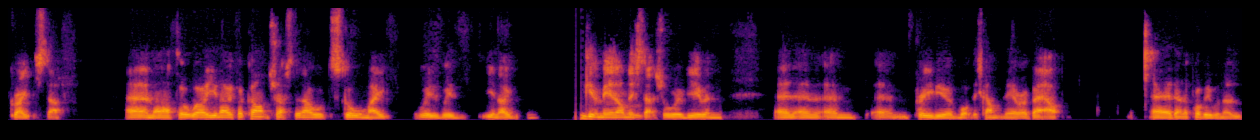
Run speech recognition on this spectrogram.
great stuff. Um, and I thought, well, you know, if I can't trust an old schoolmate with, with you know, giving me an honest actual review and and and, and, and preview of what this company are about, uh, then I probably wouldn't have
